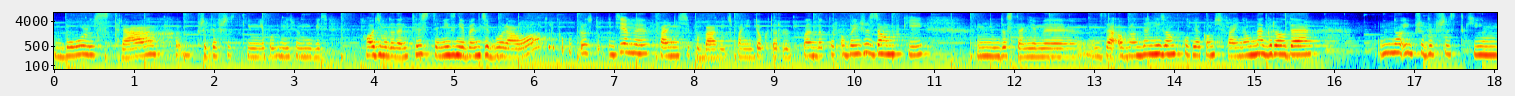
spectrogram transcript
ból, strach. Przede wszystkim nie powinniśmy mówić chodźmy do dentysty, nic nie będzie bolało, tylko po prostu idziemy fajnie się pobawić. Pani doktor lub pan doktor obejrzy ząbki, mm, dostaniemy za oglądanie ząbków jakąś fajną nagrodę. No i przede wszystkim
